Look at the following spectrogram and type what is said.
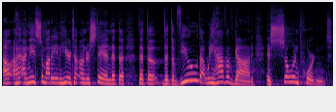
I, I need somebody in here to understand that the, that, the, that the view that we have of God is so important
